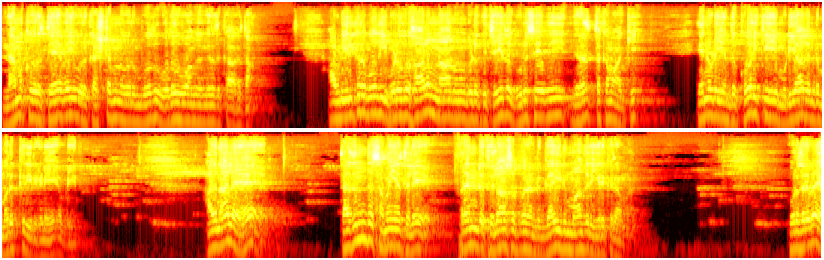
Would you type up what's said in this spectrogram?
நமக்கு ஒரு தேவை ஒரு கஷ்டம்னு வரும்போது உதவுவாங்கங்கிறதுக்காக தான். அப்படி இருக்கிற போது இவ்வளவு காலம் நான் உங்களுக்கு செய்த குரு சேவையை நிரர்த்தகமாக்கி என்னுடைய இந்த கோரிக்கையை முடியாது என்று மறுக்கிறீர்களே அப்படின்னு. அதனால தகுந்த சமயத்திலே ஃப்ரெண்டு பிலாசபர் அண்ட் கைடு மாதிரி இருக்கிறவங்க ஒரு தடவை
